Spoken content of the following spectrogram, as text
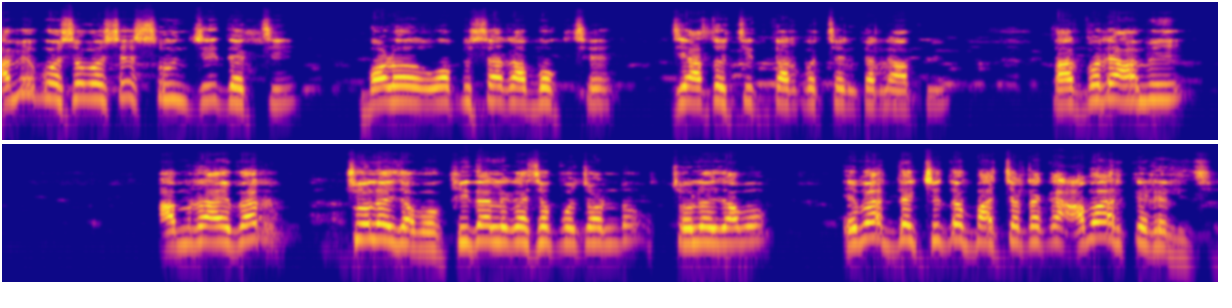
আমি বসে বসে শুনছি, দেখছি, বড় অফিসাররা বকছে যে এত চিৎকার করছেন কেন আপনি? তারপরে আমি, আমরা এবার চলে যাব, খিদা লেগেছে প্রচণ্ড, চলে যাব। এবার দেখছি তো বাচ্চাটাকে আবার কেটে নিচ্ছে।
